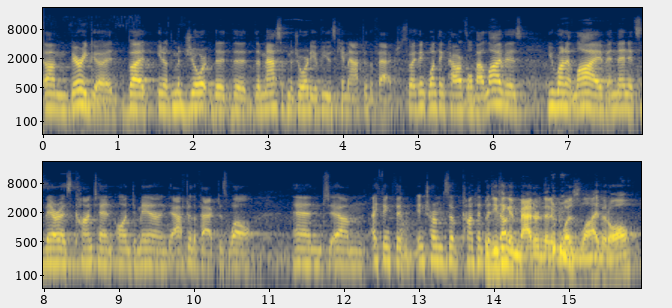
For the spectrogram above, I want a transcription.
um, very good. But you know, the major, the, the the massive majority of views came after the fact. So I think one thing powerful about live is you run it live, and then it's there as content on demand after the fact as well. And um, I think that in terms of content But that do you think it mattered that it was live at all?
